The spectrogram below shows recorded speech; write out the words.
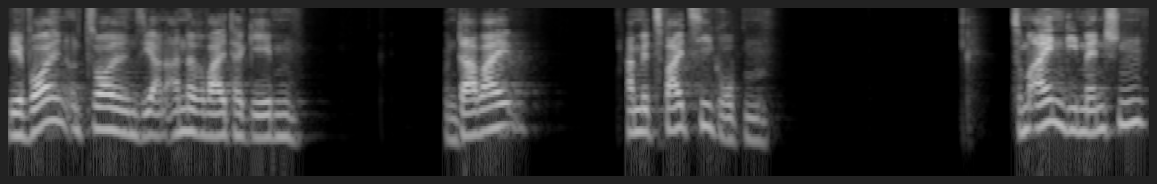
Wir wollen und sollen sie an andere weitergeben. Und dabei haben wir zwei Zielgruppen. Zum einen die Menschen,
